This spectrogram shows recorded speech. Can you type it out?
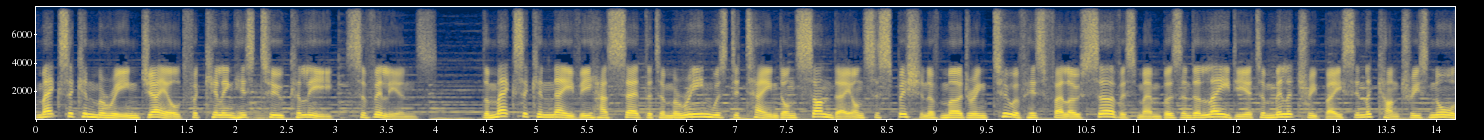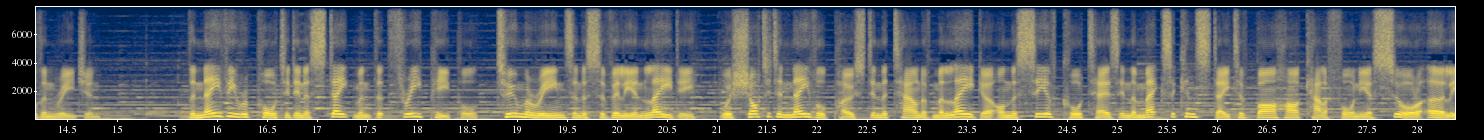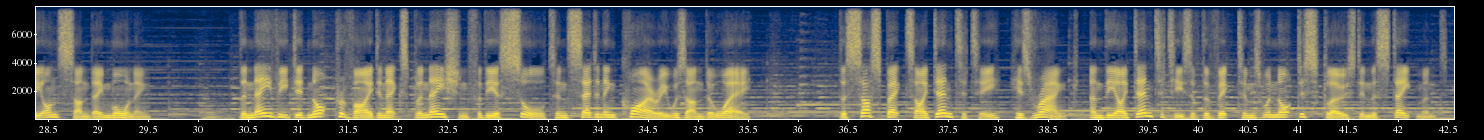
Mexican Marine jailed for killing his two colleague, civilians. The Mexican Navy has said that a Marine was detained on Sunday on suspicion of murdering two of his fellow service members and a lady at a military base in the country's northern region. The Navy reported in a statement that three people, two Marines and a civilian lady, were shot at a naval post in the town of Mulege on the Sea of Cortez in the Mexican state of Baja California Sur early on Sunday morning. The Navy did not provide an explanation for the assault and said an inquiry was underway. The suspect's identity, his rank, and the identities of the victims were not disclosed in the statement.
